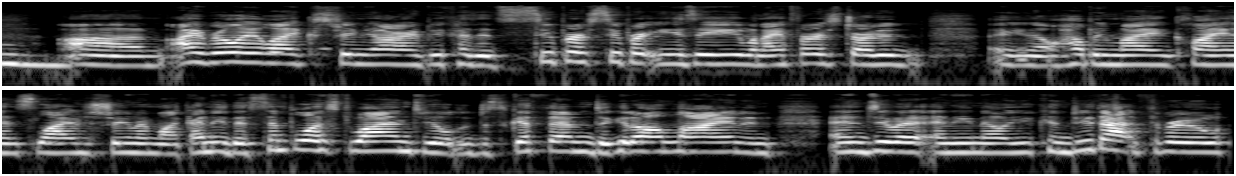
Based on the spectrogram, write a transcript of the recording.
Mm-hmm. Um, I really like StreamYard because it's super, super easy. When I first started, you know, helping my clients live stream, I'm like, I need the simplest one to be able to just get them to get online and, and do it. And, you know, you can do that through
